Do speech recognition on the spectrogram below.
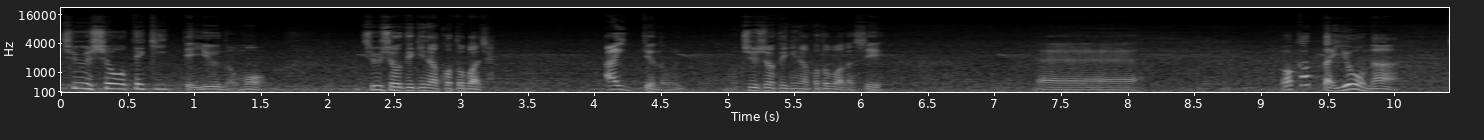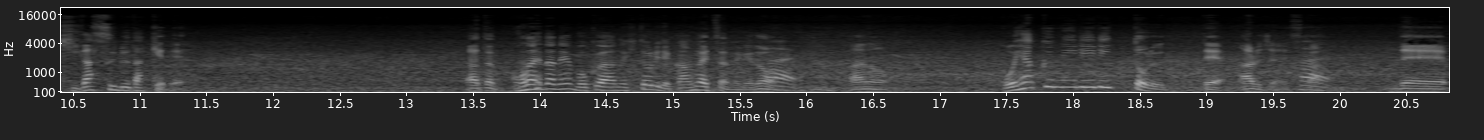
抽象的っていうのも抽象的な言葉じゃん。愛っていうのも抽象的な言葉だしえー、分かったような気がするだけで。あとこの間ね僕はあの一人で考えてたんだけど、はい。あの500ミリリットルってあるじゃないですか、はで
